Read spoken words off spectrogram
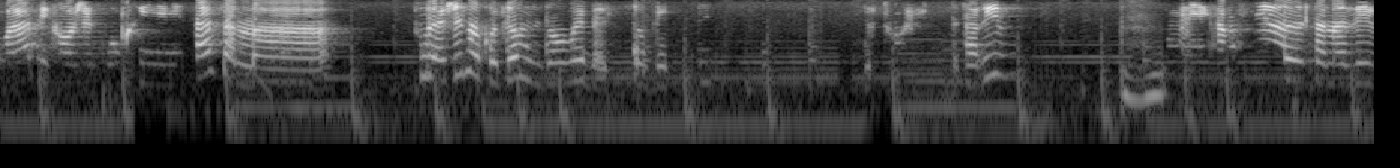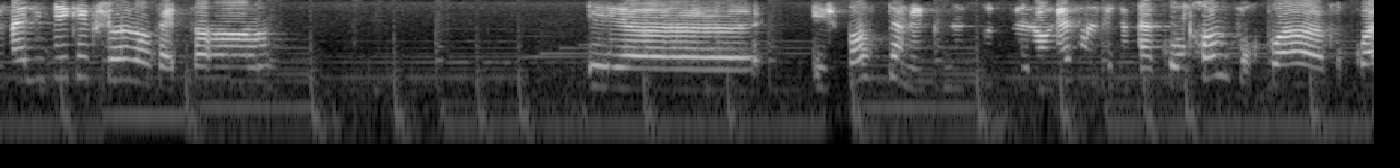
voilà mais quand j'ai compris ça ça m'a soulagée d'un côté en me disant ouais bah si en fait je touche ça t'arrive. Mais comme si euh, ça m'avait validé quelque chose en fait Enfin, et euh, et je pense qu'avec le truc de l'orgasme, fait de pas comprendre pourquoi, pourquoi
